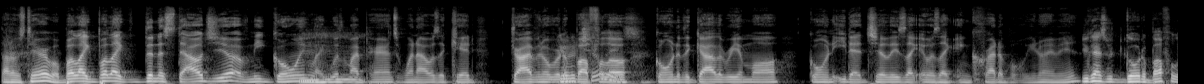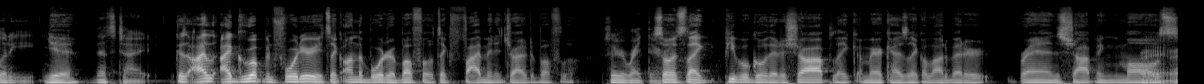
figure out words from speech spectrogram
Thought it was terrible. But like but like the nostalgia of me going like with my parents when I was a kid, driving over Go to, to Buffalo, Chili's. going to the Galleria Mall, going to eat at Chili's. Like it was like incredible. You know what I mean? You guys would go to Buffalo to eat. Yeah. That's tight. Because I I grew up in Fort Erie. It's like on the border of Buffalo. It's like five minute drive to Buffalo. So you're right there. So it's like people go there to shop. Like America has like a lot of better brands, shopping malls,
